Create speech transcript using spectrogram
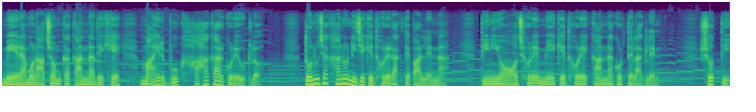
মেয়ের এমন আচমকা কান্না দেখে মায়ের বুক হাহাকার করে উঠল। তনুজা খানও নিজেকে ধরে রাখতে পারলেন না। তিনিও অঝরে মেয়েকে ধরে কান্না করতে লাগলেন। সত্যি,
